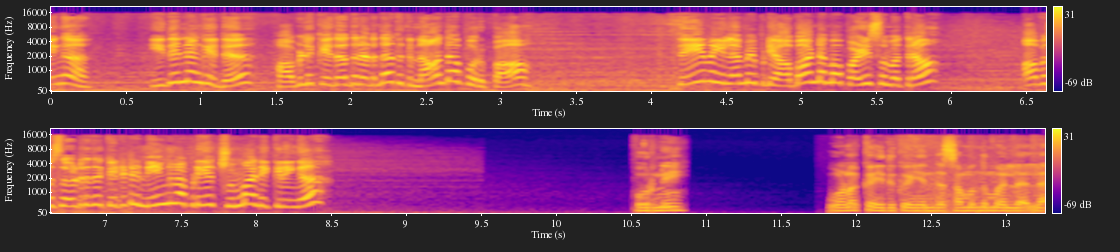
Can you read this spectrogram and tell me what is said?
ஏங்க இது என்னங்க இது? அவளுக்கு ஏதாவது நடந்தா அதுக்கு நான் தான் பொறுப்பா? தேவையில்லாம இப்படி அபாண்டமா பழி சுமத்துறா? அவ சொல்றதை கேட்டுட்டு நீங்களும் அப்படியே சும்மா நிக்கிறீங்க? பூர்ணி உனக்கும் இதுக்கும் எந்த சம்மந்தமும் இல்லைல்ல?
